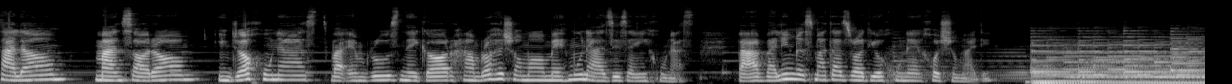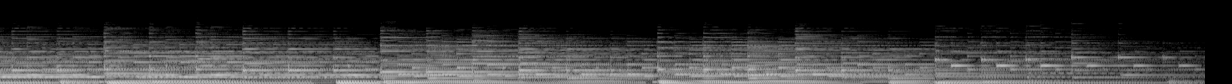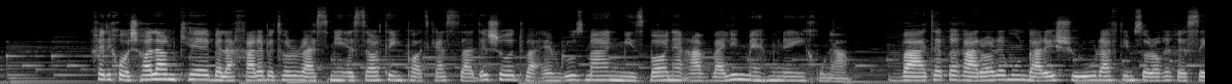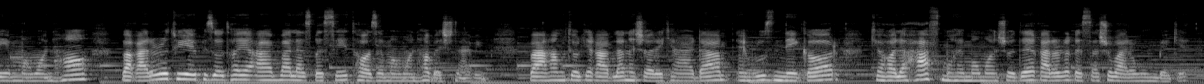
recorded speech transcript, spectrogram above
سلام من سارام اینجا خونه است و امروز نگار همراه شما مهمون عزیز این خونه است. و اولین قسمت از رادیو خونه خوش اومدین. خیلی خوشحالم که بالاخره به طور رسمی استارت این پادکست زده شد و امروز من میزبان اولین مهمون این خونم. و طبق قرارمون برای شروع رفتیم سراغ قصه مامان ها و قرار توی اپیزودهای اول از قصه تازه مامان ها بشنویم. و همونطور که قبلا اشاره کردم امروز نگار که حالا هفت ماه مامان شده قرار قصهش رو برامون بگه.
